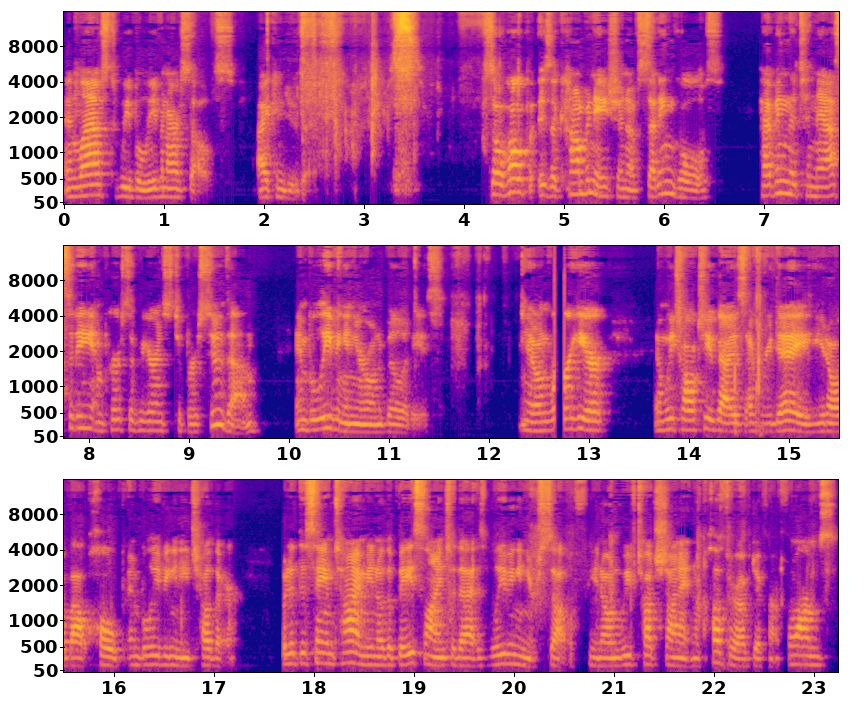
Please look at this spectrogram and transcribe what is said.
And last, we believe in ourselves. I can do this. So, hope is a combination of setting goals, having the tenacity and perseverance to pursue them, and believing in your own abilities. You know, and we're here and we talk to you guys every day, you know, about hope and believing in each other. But at the same time, you know, the baseline to that is believing in yourself, you know, and we've touched on it in a plethora of different forms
